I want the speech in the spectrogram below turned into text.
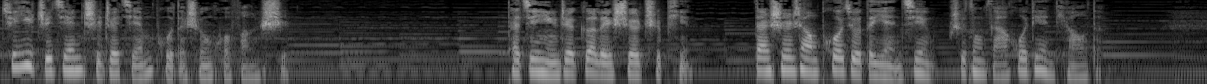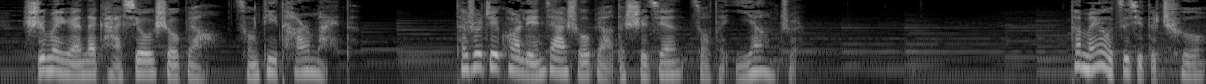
却一直坚持着简朴的生活方式。他经营着各类奢侈品，但身上破旧的眼镜是从杂货店挑的，十美元的卡西欧手表从地摊儿买的。他说这块廉价手表的时间走得一样准。他没有自己的车，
